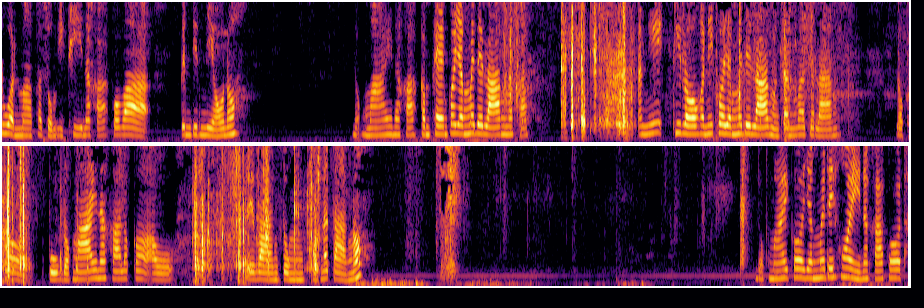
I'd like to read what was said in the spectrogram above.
ล้วนๆมาผสมอีกทีนะคะ เพราะว่าเป็นดินเหนียวเนาะดอกไม้นะคะกำแพงก็ยังไม่ได้ล้างนะคะ อันนี้ที่รองอันนี้ก็ยังไม่ได้ล้างเหมือนกันว่าจะล้าง แล้วก็ ปลูกดอกไม้นะคะ แล้วก็เอาไปวางตรงขอบหน้าต่างเนาะดอกไม้ก็ยังไม่ได้ห้อยนะคะ เพราะท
